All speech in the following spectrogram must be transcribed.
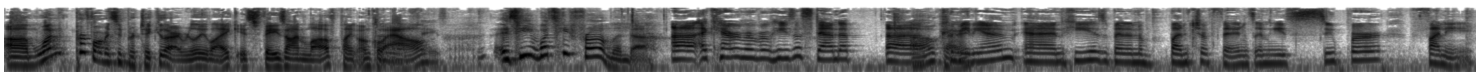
Um, one performance in particular I really like is Faizon Love playing Uncle Al. Is he? What's he from, Linda? Uh, I can't remember. He's a stand-up uh, okay. comedian, and he has been in a bunch of things, and he's super funny.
